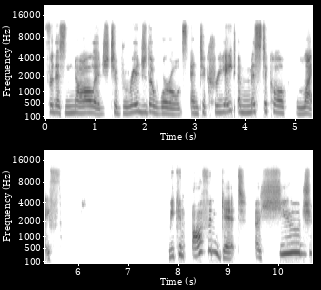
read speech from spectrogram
for this knowledge to bridge the worlds and to create a mystical life, we can often get a huge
